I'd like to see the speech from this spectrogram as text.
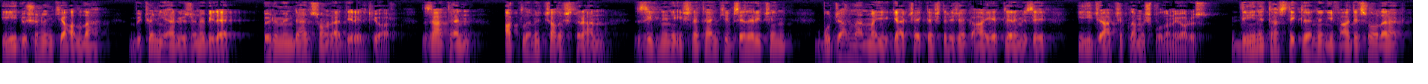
İyi düşünün ki Allah bütün yeryüzünü bile ölümünden sonra diriltiyor. Zaten aklını çalıştıran, zihnini işleten kimseler için bu canlanmayı gerçekleştirecek ayetlerimizi iyice açıklamış bulunuyoruz. Dini tasdiklerinin ifadesi olarak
